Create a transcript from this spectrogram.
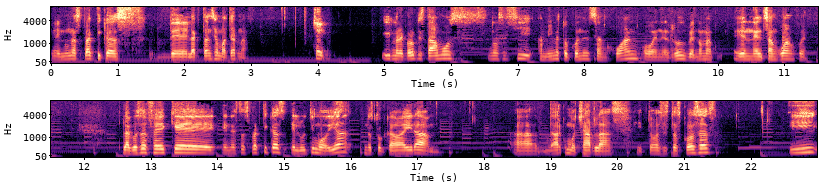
en unas prácticas de lactancia materna. Sí. Y me recuerdo que estábamos, no sé si a mí me tocó en el San Juan o en el Roosevelt, no me en el San Juan fue. La cosa fue que en estas prácticas, el último día nos tocaba ir a, dar como charlas y todas estas cosas. Y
